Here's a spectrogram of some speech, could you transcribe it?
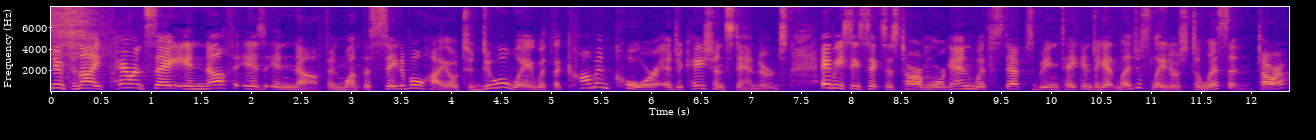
New tonight, parents say enough is enough and want the state of Ohio to do away with the Common Core education standards. ABC 6's Tara Morgan with steps being taken to get legislators to listen. Tara?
